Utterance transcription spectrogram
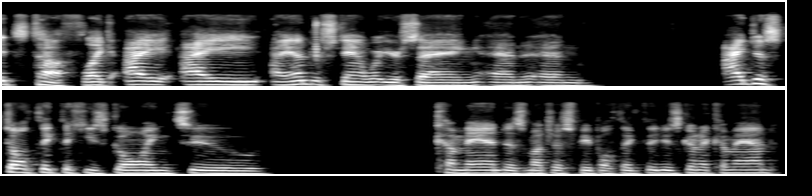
it's tough. Like I, I, I understand what you're saying, and and I just don't think that he's going to command as much as people think that he's going to command.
